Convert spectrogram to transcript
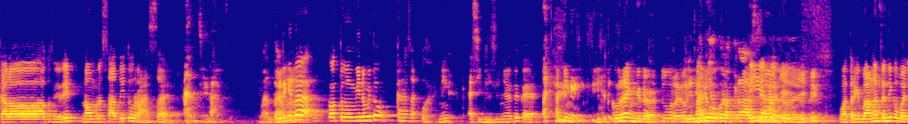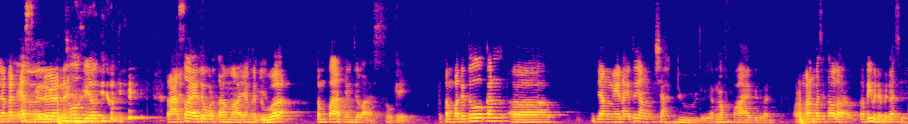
Kalau aku sendiri nomor satu itu rasa ya. Mantap. Jadi kita waktu minum itu kerasa, wah ini acidity-nya itu kayak anjing sedikit kurang gitu. Kurang. Tea-nya kurang keras. Iya, gitu. oke. watery banget ini kebanyakan es gitu kan. Oke oke oke. Rasa itu pertama, yang kedua tempat yang jelas. Oke. Tempat itu kan eh, yang enak itu yang syahdu gitu, yang nge-vibe gitu kan. orang-orang pasti tahu lah tapi beda-beda sih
